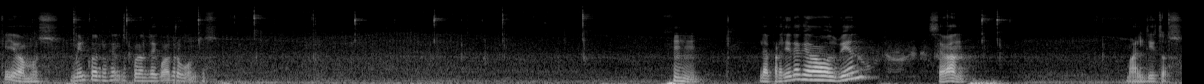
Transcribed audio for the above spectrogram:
¿Qué llevamos? 1444 puntos. La partida que vamos bien, se van. Malditos.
